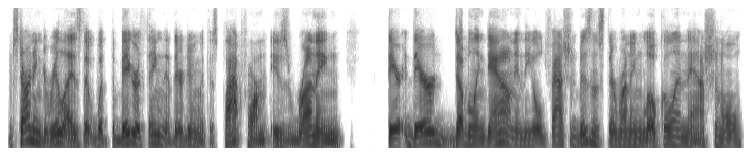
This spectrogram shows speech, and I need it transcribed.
I'm starting to realize that what the bigger thing that they're doing with this platform is running. They're they're doubling down in the old fashioned business. They're running local and national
